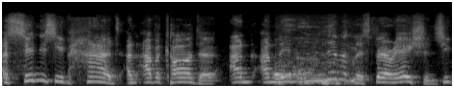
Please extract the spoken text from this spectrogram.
As soon as you've had an avocado and and the limitless variations, you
